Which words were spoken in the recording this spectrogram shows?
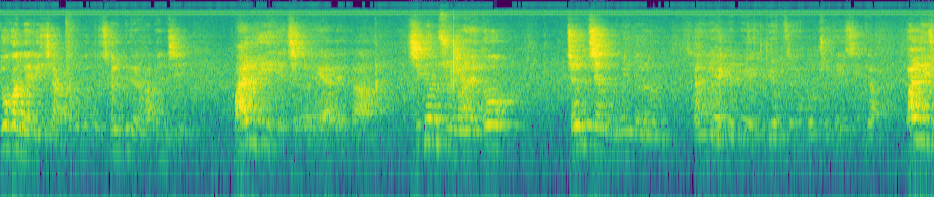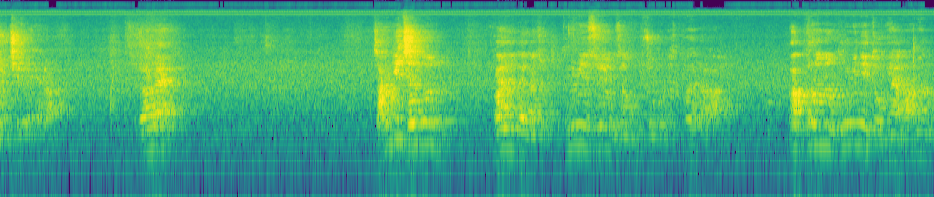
녹아내리지 않도록 그것도 설비를 하든지 빨리 대책을 해야 된다. 지금 순간에도 전체 국민들 은 상해 해결료의 위험성에 노출돼 있으니까 빨리 조치를 해라. 그 다음에 장기 처분 관련돼가지고 국민 수용성 무조건 확보해라. 앞으로는 국민이 동의 안 하면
